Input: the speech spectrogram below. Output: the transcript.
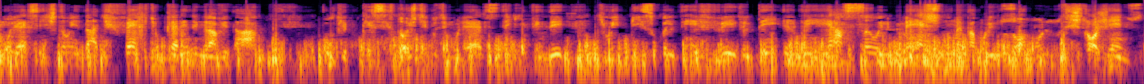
mulheres que estão em idade fértil querendo engravidar, Porque esses dois tipos de mulheres têm que entender que o hibisco ele tem efeito, ele tem, ele tem reação, ele mexe no metabolismo dos hormônios, dos estrogênios.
